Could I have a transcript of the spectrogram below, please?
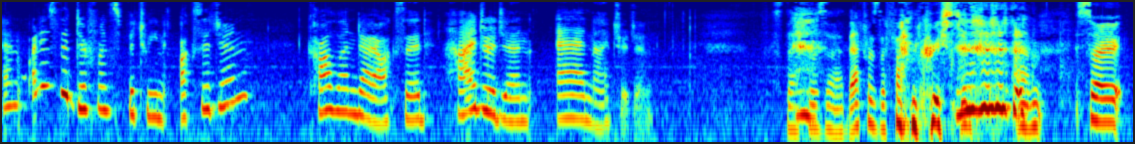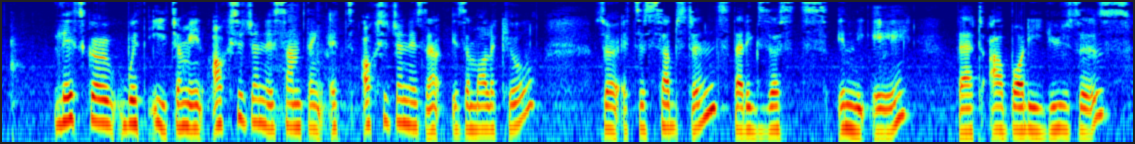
And what is the difference between oxygen, carbon dioxide, hydrogen, and nitrogen? So that was a, that was a fun question. um, so let's go with each. I mean, oxygen is something, it's, oxygen is a, is a molecule. So it's a substance that exists in the air that our body uses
